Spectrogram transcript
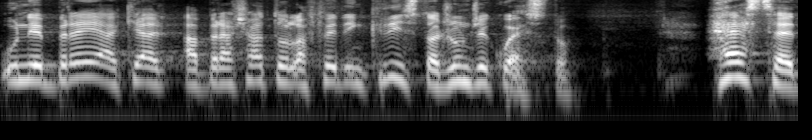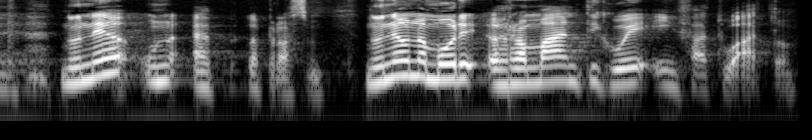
Un'ebrea che ha abbracciato la fede in Cristo aggiunge questo. Hesed non è un, eh, non è un amore romantico e infatuato,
